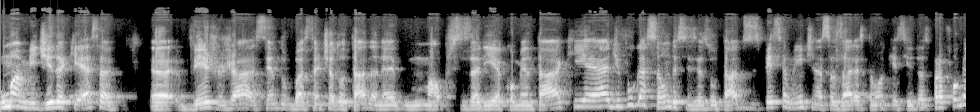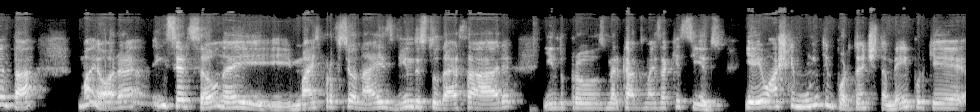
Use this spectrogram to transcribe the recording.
Uma medida que essa uh, vejo já sendo bastante adotada, né, mal precisaria comentar, que é a divulgação desses resultados, especialmente nessas áreas tão aquecidas, para fomentar maior inserção né, e, e, mais profissionais vindo estudar essa área, indo para os mercados mais aquecidos. E aí eu acho que é muito importante também, porque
